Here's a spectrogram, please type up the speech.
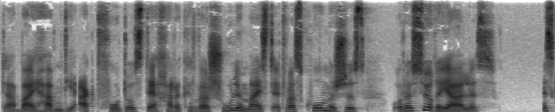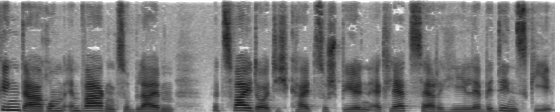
Dabei haben die Aktfotos der Charkiwer Schule meist etwas Komisches oder Surreales. Es ging darum, im Wagen zu bleiben, mit Zweideutigkeit zu spielen, erklärt Serhii Lebedinsky.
